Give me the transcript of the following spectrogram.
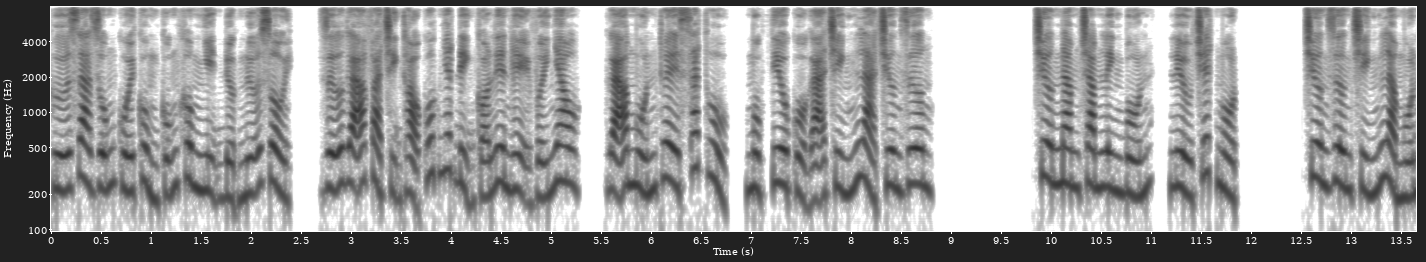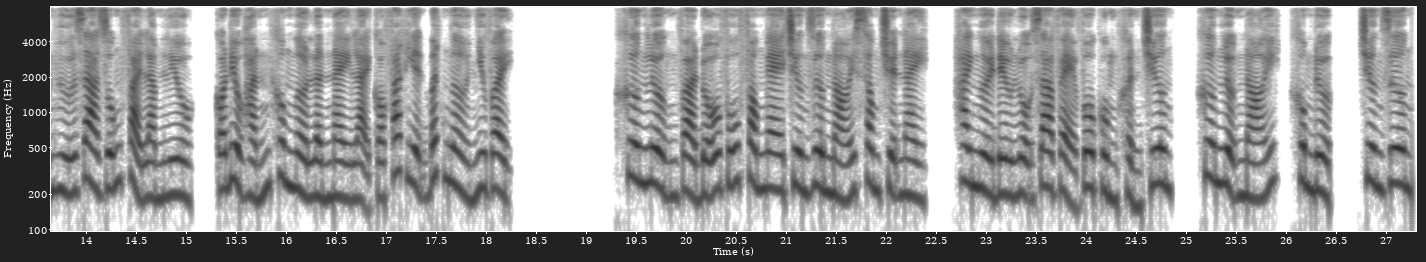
hứa ra Dũng cuối cùng cũng không nhịn được nữa rồi, giữa gã và Trịnh Thọ Quốc nhất định có liên hệ với nhau, gã muốn thuê sát thủ, mục tiêu của gã chính là Trương Dương. chương 504, liều chết một. Trương Dương chính là muốn hứa ra Dũng phải làm liều, có điều hắn không ngờ lần này lại có phát hiện bất ngờ như vậy. Khương Lượng và Đỗ Vũ Phong nghe Trương Dương nói xong chuyện này, hai người đều lộ ra vẻ vô cùng khẩn trương, Khương Lượng nói, không được, Trương Dương,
